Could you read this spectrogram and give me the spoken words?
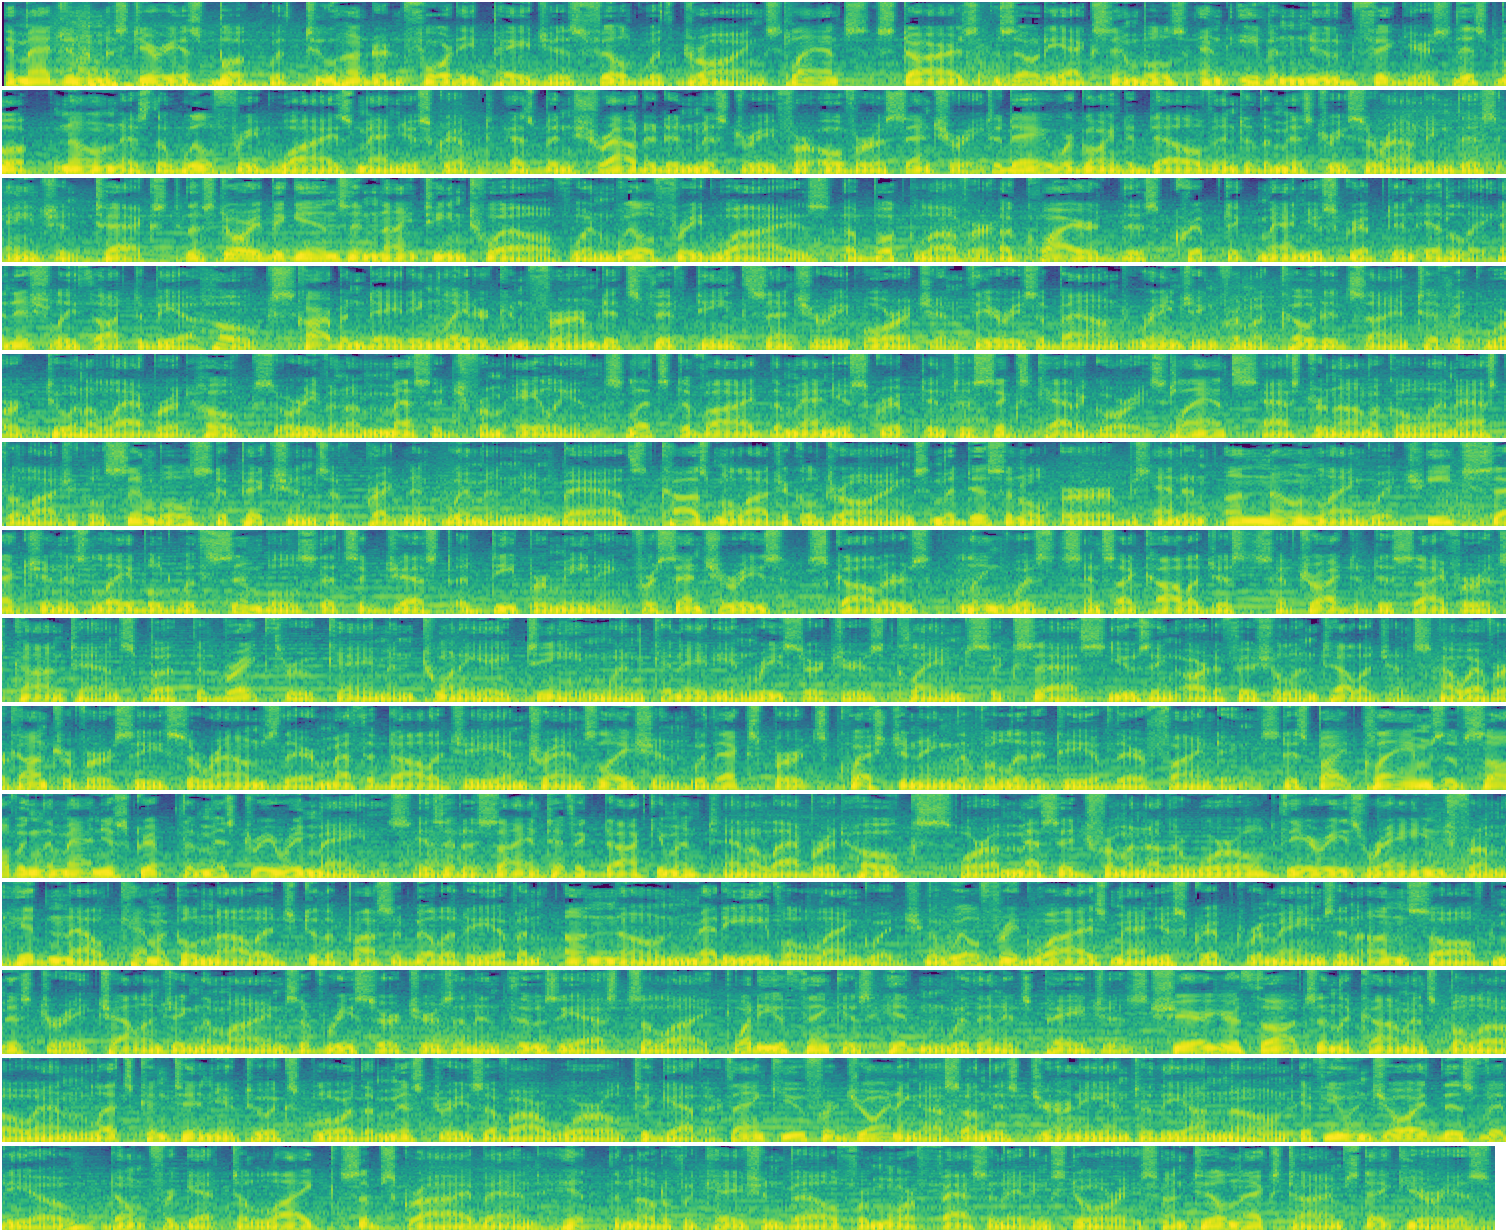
Imagine a mysterious book with 240 pages filled with drawings, plants, stars, zodiac symbols, and even nude figures. This book, known as the Wilfrid Wise manuscript, has been shrouded in mystery for over a century. Today we're going to delve into the mystery surrounding this ancient text. The story begins in 1912 when Wilfrid Wise, a book lover, acquired this cryptic manuscript in Italy. Initially thought to be a hoax, carbon dating later confirmed its 15th century origin. Theories abound, ranging from a coded scientific work to an elaborate hoax or even a message from aliens. Let's divide the manuscript into six categories. Plants, astronomical and astrological symbols, depictions of pregnant women in baths, cosmological drawings, medicinal herbs, and an unknown language. Each section is labeled with symbols that suggest a deeper meaning. For centuries, scholars, linguists, and psychologists have tried to decipher its contents, but the breakthrough came in 2018 when Canadian researchers claimed success using artificial intelligence. However, controversy surrounds their methodology and translation, with experts questioning the validity of their findings. Despite claims of solving the manuscript, the mystery remains. Is it a scientific document, an elaborate hoax, or a message from another world? Theories range from hidden alchemical knowledge to the possibility of an unknown medieval language. The Wilfrid Wise manuscript remains an unsolved mystery, challenging the minds of researchers and enthusiasts alike. What do you think is hidden within its pages? Share your thoughts in the comments below and let's continue to explore the mysteries of our world together. Thank you for joining us on this journey into the unknown. If you enjoyed this video, don't forget to like, subscribe, and hit the notification bell for more fascinating stories. Until next time, stay curious.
